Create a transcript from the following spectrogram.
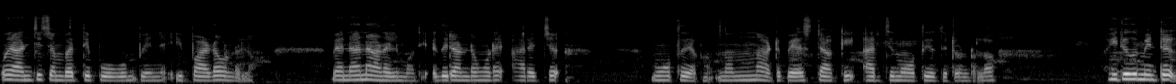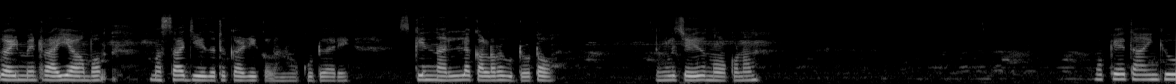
ഒരു അഞ്ച് ചെമ്പരത്തിപ്പൂവും പിന്നെ ഈ പഴം ഉണ്ടല്ലോ ബനാന മതി. ഇത് രണ്ടും കൂടെ അരച്ച് മൂത്ത് ചേർക്കണം. നന്നായിട്ട് പേസ്റ്റാക്കി അരച്ച് മൂത്ത് ചേർത്തിട്ടുണ്ടല്ലോ ഇരുപത് മിനിറ്റ് കഴിയുമ്പോൾ ഡ്രൈ ആകുമ്പം മസാജ് ചെയ്തിട്ട് കഴുകിക്കളയണം കൂട്ടുകാരെ. സ്കിൻ നല്ല കളർ കിട്ടും കേട്ടോ. നിങ്ങൾ ചെയ്ത് നോക്കണം. ഓക്കെ താങ്ക് യു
